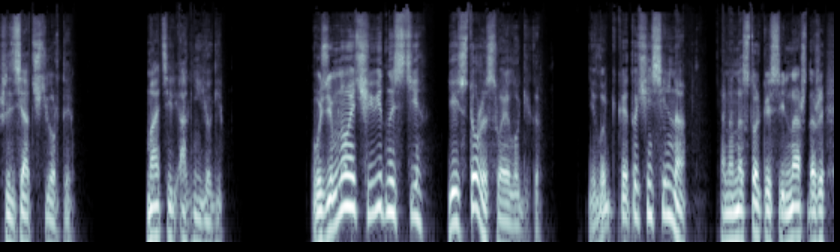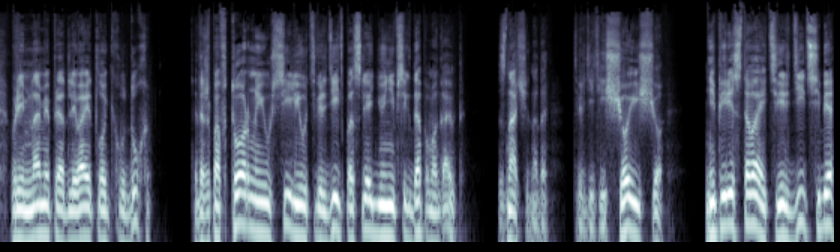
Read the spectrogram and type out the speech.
64. Матерь Агни-йоги. У земной очевидности есть тоже своя логика. И логика эта очень сильна. Она настолько сильна, что даже временами преодолевает логику духа. И даже повторные усилия утвердить последнюю не всегда помогают. Значит, надо твердить еще и еще, не переставая твердить себе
